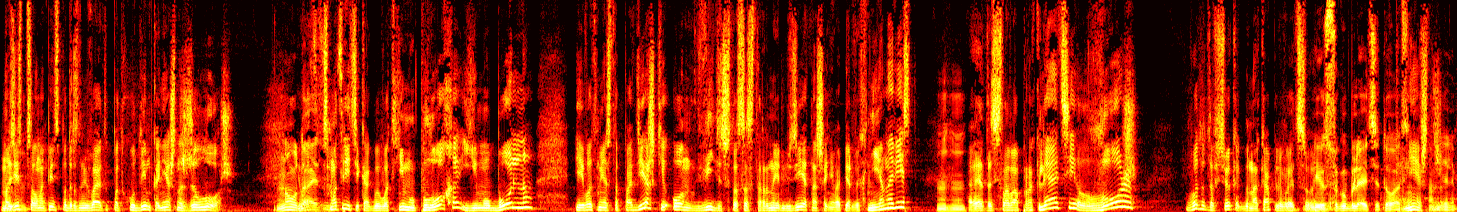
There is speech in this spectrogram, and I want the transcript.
Но здесь псалмопевец подразумевает под худым, конечно же, ложь. Ну И да, вот это- смотрите, как бы вот ему плохо, ему больно, и вот вместо поддержки он видит, что со стороны людей отношения, во-первых, ненависть, это слова проклятия, ложь, вот это все как бы накапливается. у и усугубляет ситуацию, Конечно на самом же. деле.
